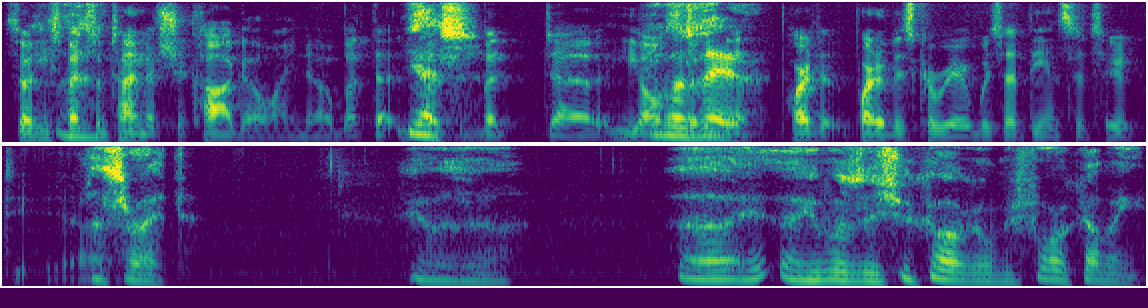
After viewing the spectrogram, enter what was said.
So he spent some time at Chicago, I know, but that, Uh, Yes. but, but uh, he also was there. part of, part of his career was at the institute. Uh, That's right. He was uh, uh, he- he was in Chicago before coming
